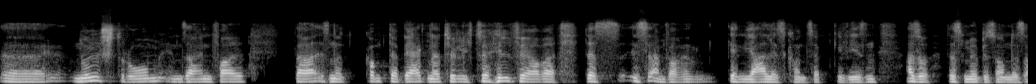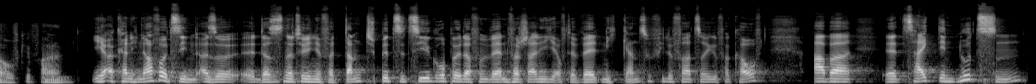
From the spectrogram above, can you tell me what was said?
äh, null Strom in seinem Fall. Da ist, kommt der Berg natürlich zur Hilfe, aber das ist einfach ein geniales Konzept gewesen. Also das ist mir besonders aufgefallen. Ja, kann ich nachvollziehen. Also äh, das ist natürlich eine verdammt spitze Zielgruppe. Davon werden wahrscheinlich auf der Welt nicht ganz so viele Fahrzeuge verkauft, aber äh, zeigt den Nutzen,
